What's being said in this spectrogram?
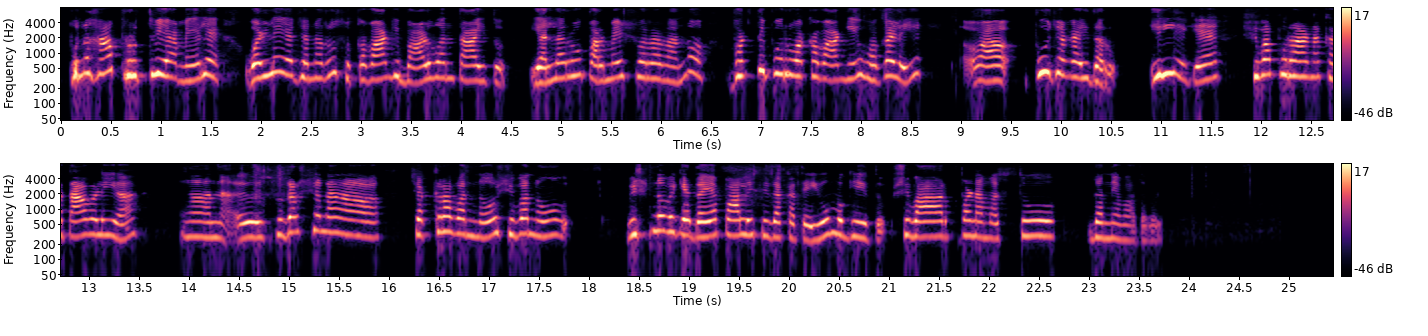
ಪುನಃ ಪೃಥ್ವಿಯ ಮೇಲೆ ಒಳ್ಳೆಯ ಜನರು ಸುಖವಾಗಿ ಬಾಳುವಂತಾಯಿತು. ಎಲ್ಲರೂ ಪರಮೇಶ್ವರನನ್ನು ಭಕ್ತಿಪೂರ್ವಕವಾಗಿ ಹೊಗಳಿ ಪೂಜೆಗೈದರು. ಇಲ್ಲಿಗೆ ಶಿವಪುರಾಣ ಕಥಾವಳಿಯ ಸುದರ್ಶನ ಚಕ್ರವನ್ನು ಶಿವನು ವಿಷ್ಣುವಿಗೆ ದಯಪಾಲಿಸಿದ ಕಥೆಯು ಮುಗಿಯಿತು. ಶಿವಾರ್ಪಣಮಸ್ತು. ಧನ್ಯವಾದಗಳು.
